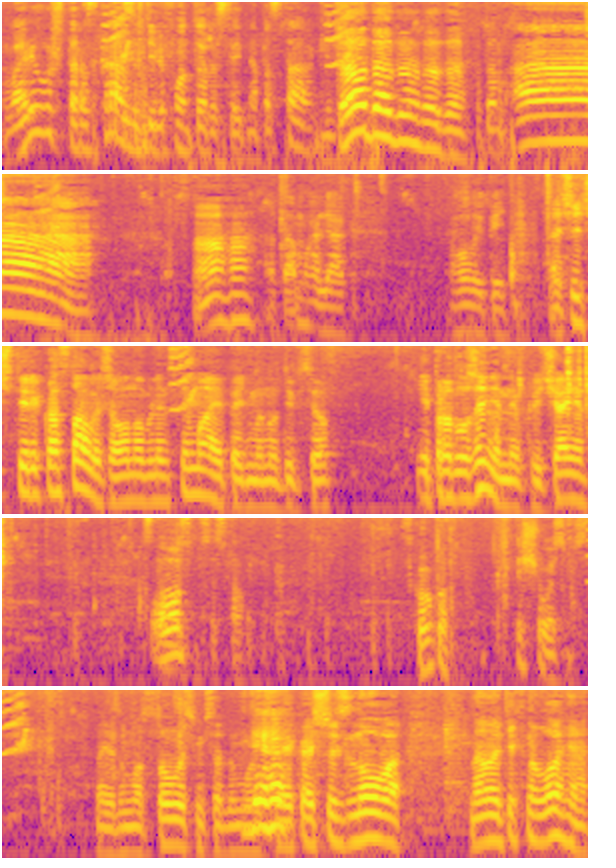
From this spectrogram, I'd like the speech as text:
Варю, що розказую, телефон теж стоїть на подставці. Да, да, да, да, да. Потім а Ага. а там голяк. Голий Петя. А ще 4 к ставиш, а воно, блін, знімає 5 минут і все. І продовження не включає. 180 став. Скільки? 1080. А Я думав 180, думаю, це якась щось нова нанотехнологія.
